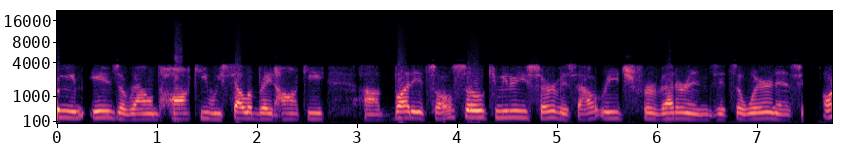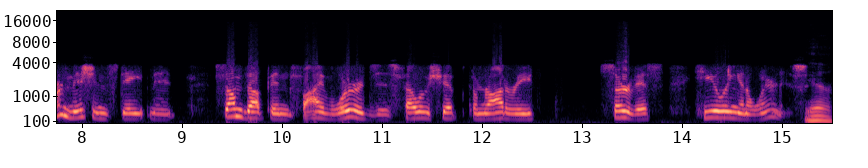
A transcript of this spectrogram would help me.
team is around hockey. We celebrate hockey, uh, but it's also community service, outreach for veterans. It's awareness. Our mission statement, summed up in five words, is fellowship, camaraderie, service, healing, and awareness. Yeah.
